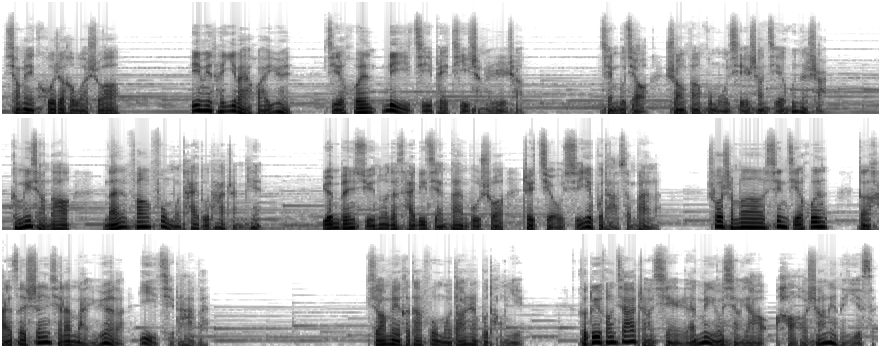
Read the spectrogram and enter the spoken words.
小美哭着和我说，因为她意外怀孕，结婚立即被提上了日程。前不久，双方父母协商结婚的事儿，可没想到男方父母态度大转变，原本许诺的彩礼减半不说，这酒席也不打算办了，说什么先结婚，等孩子生下来满月了一起大办。小美和她父母当然不同意，可对方家长显然没有想要好好商量的意思，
